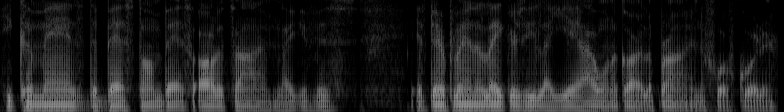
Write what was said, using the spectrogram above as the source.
he commands the best on best all the time. Like if it's if they're playing the Lakers, he's like, yeah, I want to guard LeBron in the fourth quarter.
